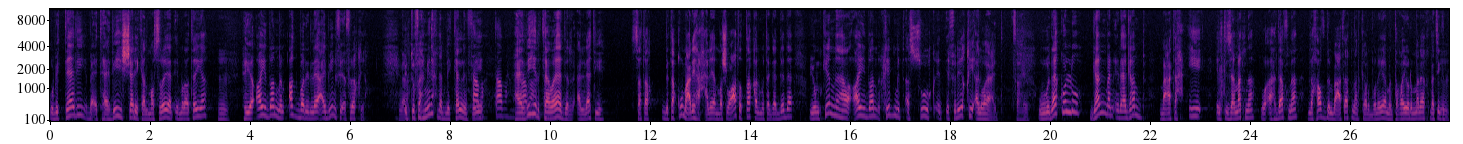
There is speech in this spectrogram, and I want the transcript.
وبالتالي بقت هذه الشركة المصرية الإماراتية مم. هي أيضا من أكبر اللاعبين في إفريقيا نعم. أنتوا فاهمين إحنا بنتكلم في إيه طبعا طبعا هذه طبعاً. الكوادر التي ستق... بتقوم عليها حاليا مشروعات الطاقة المتجددة يمكنها أيضا خدمة السوق الإفريقي الواعد صحيح. وده كله جنبا إلى جنب مع تحقيق التزاماتنا وأهدافنا لخفض انبعاثاتنا الكربونية من تغير المناخ نتيجة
